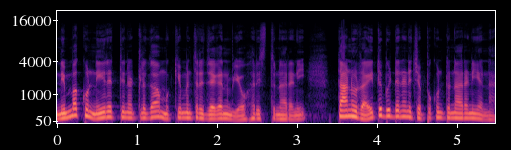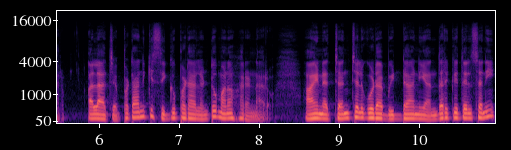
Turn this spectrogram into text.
నిమ్మకు నీరెత్తినట్లుగా ముఖ్యమంత్రి జగన్ వ్యవహరిస్తున్నారని తాను రైతు బిడ్డనని చెప్పుకుంటున్నారని అన్నారు. అలా చెప్పటానికి సిగ్గుపడాలంటూ మనోహర్ అన్నారు. ఆయన చంచల్గూడ బిడ్డ అని అందరికీ తెలుసని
